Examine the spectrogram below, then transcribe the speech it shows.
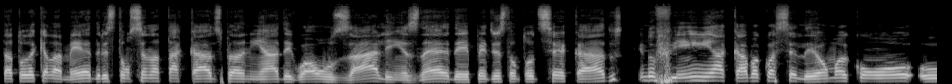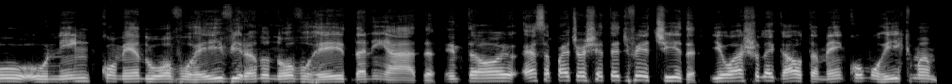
tá toda aquela merda, eles estão sendo atacados pela ninhada igual os aliens, né? De repente eles estão todos cercados e no fim acaba com a celeuma com o, o, o Nin comendo o ovo rei e virando o novo rei da ninhada. Então, essa parte eu achei até divertida. E eu acho legal também como o Hickman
